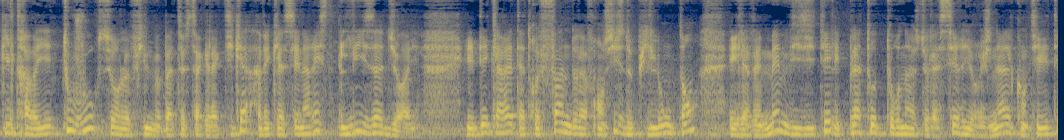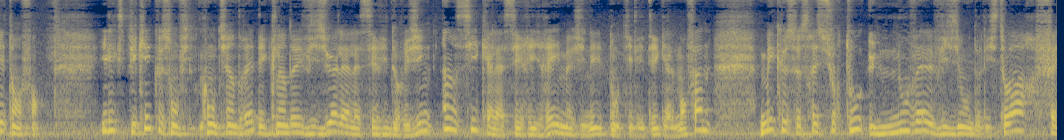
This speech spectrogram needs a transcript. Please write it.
qu'il travaillait toujours sur le film Battlestar Galactica avec la scénariste Lisa Joy. Il déclarait être fan de la franchise depuis longtemps et il avait même visité les plateaux de tournage de la série originale quand il était enfant. Il expliquait que son film contiendrait des clins d'œil visuels à la série d'origine ainsi qu'à la série réimaginée dont il était également fan, mais que ce serait surtout une nouvelle vision de l'histoire faite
